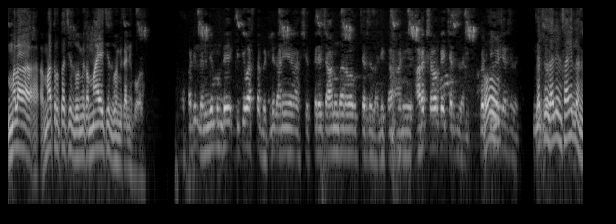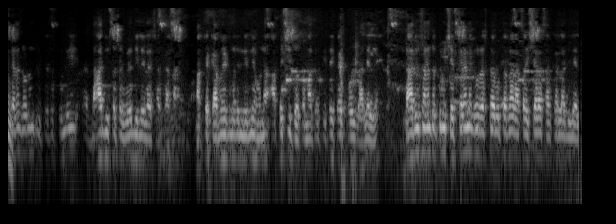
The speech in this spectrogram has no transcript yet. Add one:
मला मातृत्वाचीच भूमिका मायाचीच भूमिका निभावला पाटील धनंजय मुंडे किती वाजता भेटलेत आणि शेतकऱ्याच्या अनुदानाबाबत चर्चा झाली का? आणि आरक्षणावर काही चर्चा झाली? हो. चर्चा झाली. चर्चा झाली ना सांगितलं ना त्याला जोडून तुम्ही दहा दिवसाचा वेळ दिलेला आहे सरकारला. मागच्या कॅबिनेटमध्ये निर्णय होणं अपेक्षित होतं मात्र तिथे काही ठोस झालेलं नाही. दहा दिवसानंतर तुम्ही शेतकऱ्यांना घेऊन रस्त्यावर उतरणार असा इशारा सरकारला दिलेला.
